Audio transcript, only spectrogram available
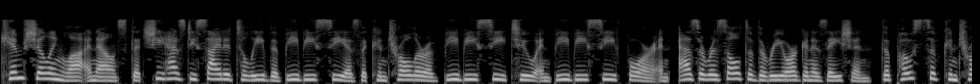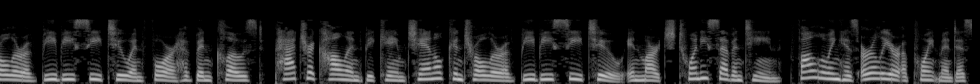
Kim Shillinglaw announced that she has decided to leave the BBC as the controller of BBC Two and BBC Four and, as a result of the reorganisation, the posts of controller of BBC Two and Four have been closed. Patrick Holland became channel controller of BBC Two in March 2017, following his earlier appointment as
